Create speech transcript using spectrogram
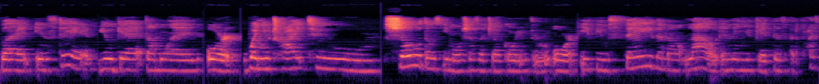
but instead you get someone or when you try to show those emotions that you're going through, or if you say them out loud and then you get this advice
